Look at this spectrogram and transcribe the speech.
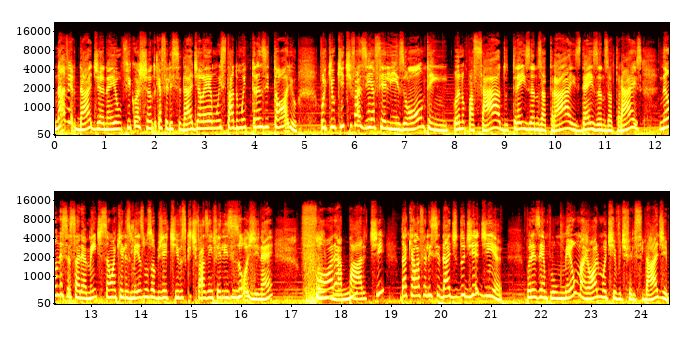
Na verdade, Ana, eu fico achando que a felicidade ela é um estado muito transitório, porque o que te fazia feliz ontem, ano passado, três anos atrás, dez anos atrás, não necessariamente são aqueles mesmos objetivos que te fazem felizes hoje, né? Fora uhum. a parte daquela felicidade do dia a dia. Por exemplo, o meu maior motivo de felicidade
